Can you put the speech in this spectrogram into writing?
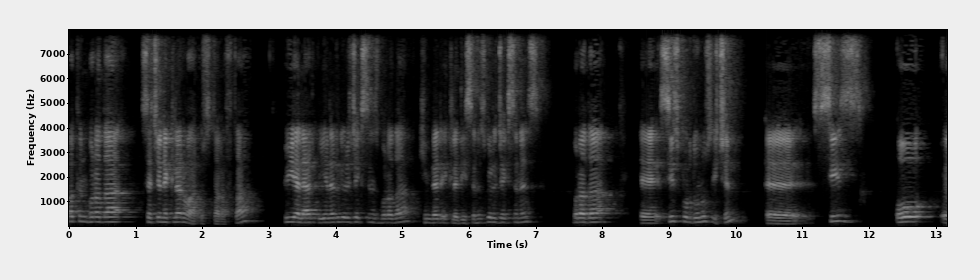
bakın burada seçenekler var üst tarafta. Üyeler, üyeleri göreceksiniz burada. Kimleri eklediyseniz göreceksiniz. Burada e, siz kurduğunuz için e, siz o e,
